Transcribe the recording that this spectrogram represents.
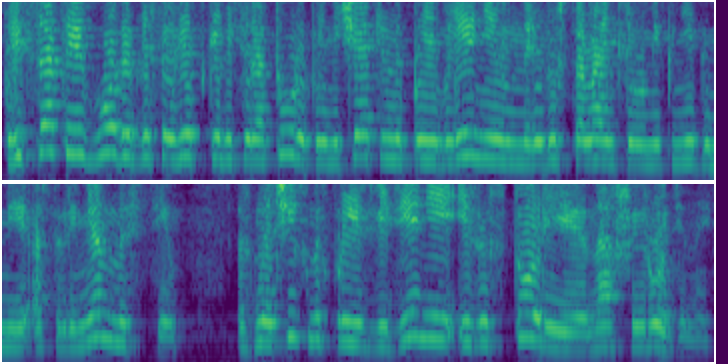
Тридцатые годы для советской литературы примечательны появлением, наряду с талантливыми книгами о современности, значительных произведений из истории нашей Родины.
